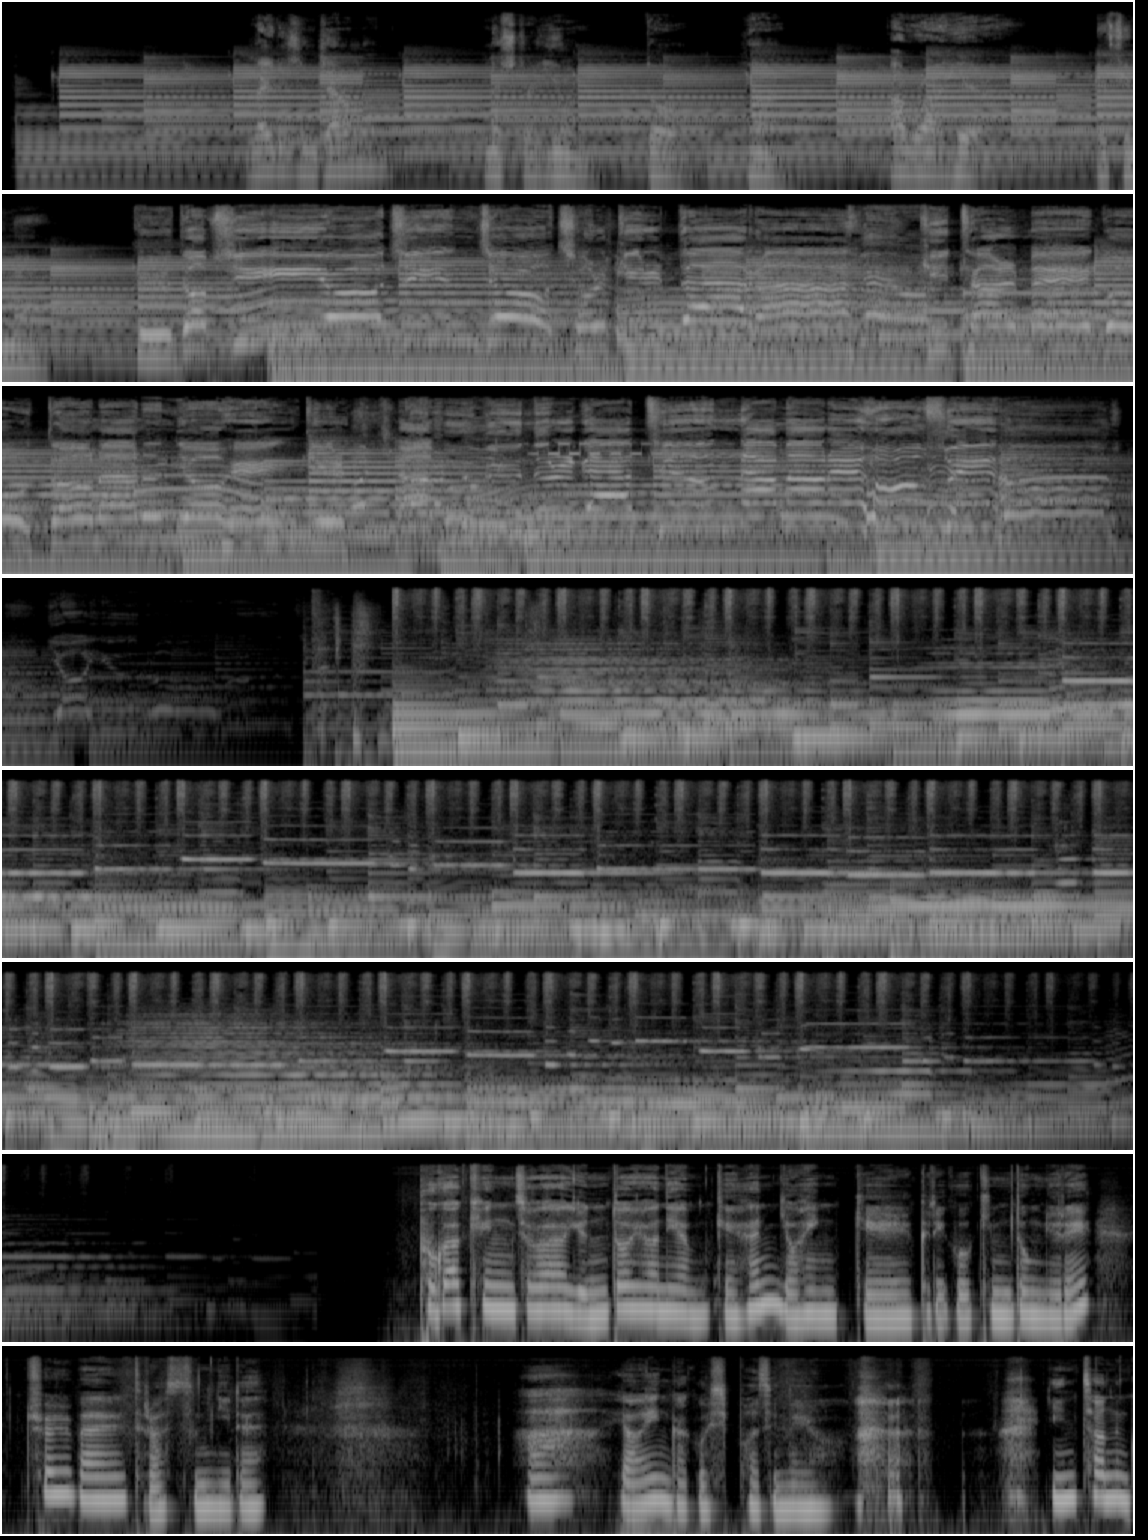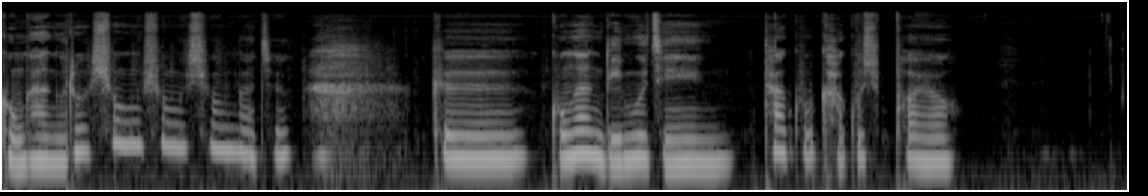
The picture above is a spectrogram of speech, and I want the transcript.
Ladies and gentlemen, Mr. Yoon Do Hyun. I'm right here, if you may. 끝없이 이어진 저 철길 따라 기타를 메고 떠나 부가킹즈와 윤도현이 함께한 여행길 그리고 김동률의 출발 들었습니다. 아 여행 가고 싶어지네요. 인천 공항으로 슝슝슝 아주 그 공항 리무진 타고 가고 싶어요.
